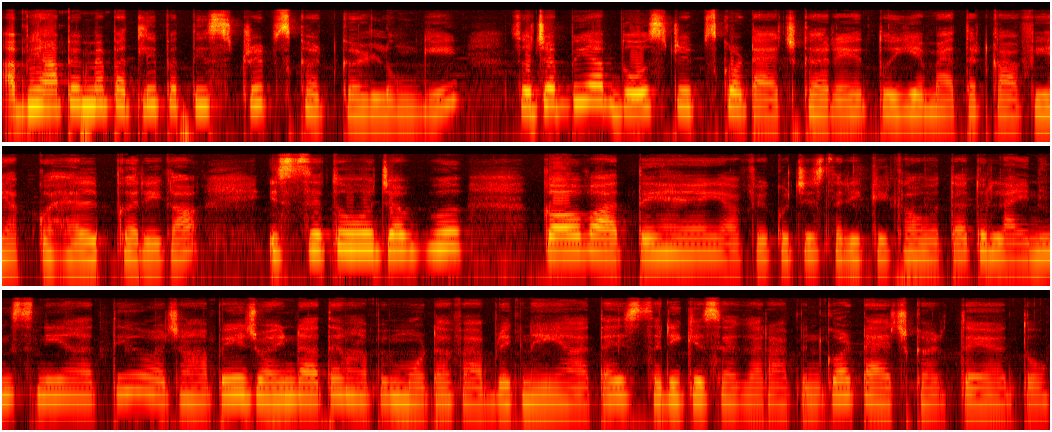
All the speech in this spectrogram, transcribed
अब यहाँ पे मैं पतली पतली स्ट्रिप्स कट कर लूँगी। सो so, जब भी आप दो स्ट्रिप्स को अटैच करें तो ये मेथड काफ़ी आपको हेल्प करेगा। इससे तो जब कर्व आते हैं या फिर कुछ इस तरीके का होता है तो लाइनिंग्स नहीं आती और जहाँ पर ये जॉइंट आता है वहाँ पर मोटा फैब्रिक नहीं आता। इस तरीके से अगर आप इनको अटैच करते हैं तो।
